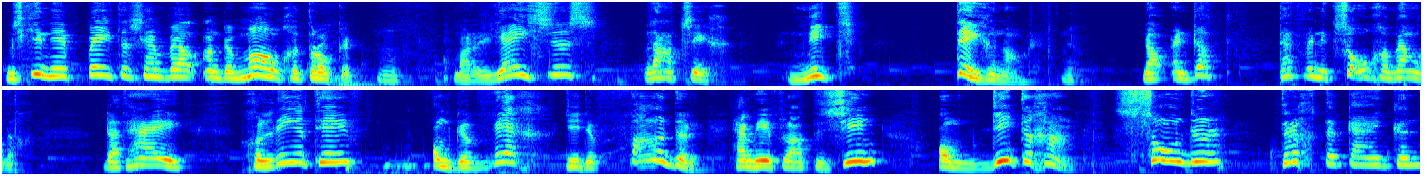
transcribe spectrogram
Misschien heeft Petrus hem wel aan de mouw getrokken, mm. maar Jezus laat zich niet tegenhouden. Ja. Nou, en dat, dat vind ik zo geweldig. Dat hij geleerd heeft om de weg die de Vader hem heeft laten zien, om die te gaan. Zonder terug te kijken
